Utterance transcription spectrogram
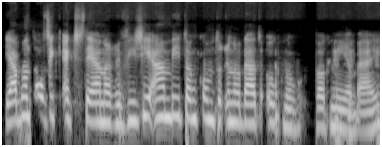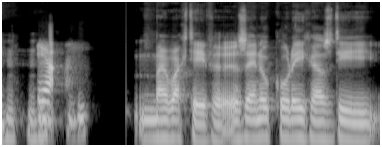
Ja, want als ik externe revisie aanbied, dan komt er inderdaad ook nog wat meer Mhm, bij. mhm, mhm. Ja. Maar wacht even, er zijn ook collega's die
